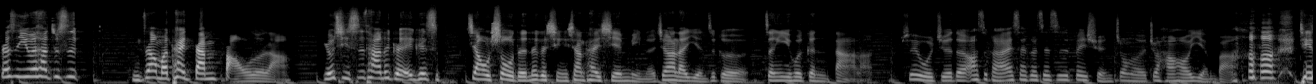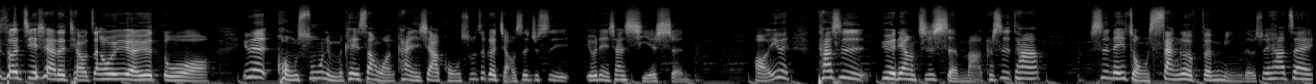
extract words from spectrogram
但是因为他就是。你知道吗？太单薄了啦，尤其是他那个 X 教授的那个形象太鲜明了，叫他来演这个争议会更大啦。所以我觉得奥斯卡艾塞克这次被选中了，就好好演吧。听说接下来的挑战会越来越多哦，因为孔叔你们可以上网看一下，孔叔这个角色就是有点像邪神，好，因为他是月亮之神嘛，可是他是那种善恶分明的，所以他在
